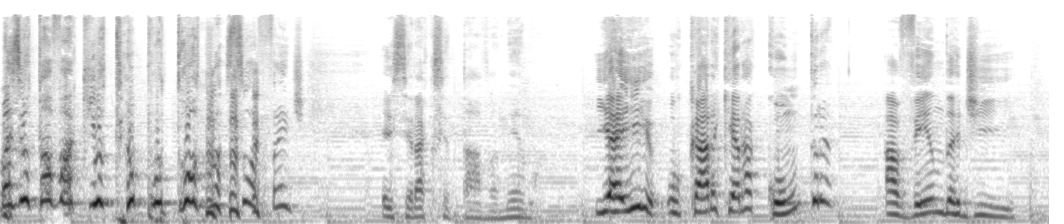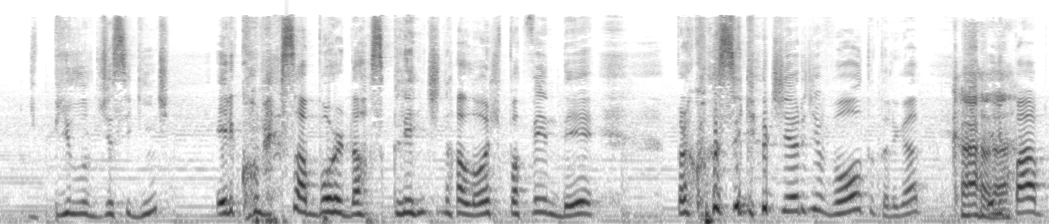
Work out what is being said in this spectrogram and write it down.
Mas eu tava aqui o tempo todo na sua frente. Ele, será que você tava mesmo? E aí, o cara que era contra a venda de, de pílula do dia seguinte, ele começa a abordar os clientes na loja pra vender, pra conseguir o dinheiro de volta, tá ligado? Caraca. Ele pa-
